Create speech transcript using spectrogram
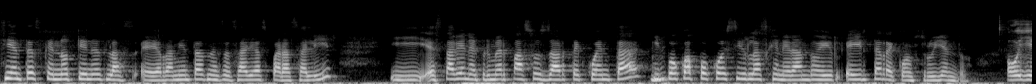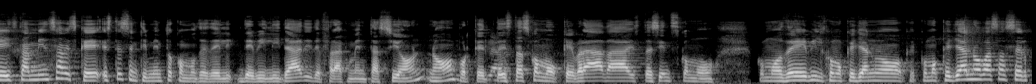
sientes que no tienes las eh, herramientas necesarias para salir y está bien, el primer paso es darte cuenta y poco a poco es irlas generando e, ir- e irte reconstruyendo. Oye, y también sabes que este sentimiento como de debilidad y de fragmentación, ¿no? Porque te estás como quebrada, te sientes como, como débil, como que ya no, que- como que ya no vas a ser,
